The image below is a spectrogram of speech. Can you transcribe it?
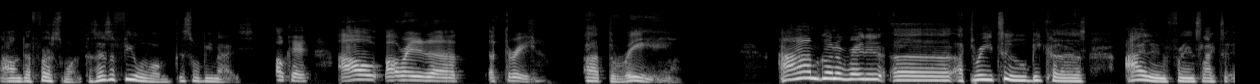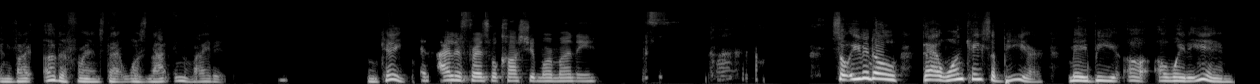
on the first one? Because there's a few of them. This will be nice. Okay, I'll I'll rate it a a three. A three. I'm gonna rate it uh, a three too because island friends like to invite other friends that was not invited. Okay, And island friends will cost you more money. so even though that one case of beer may be a, a way to end,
